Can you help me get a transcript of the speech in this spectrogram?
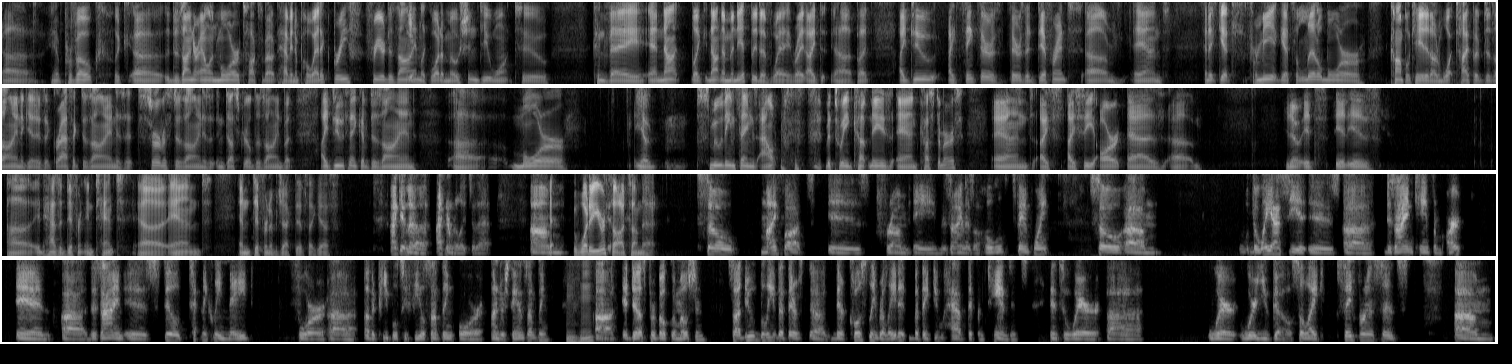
uh, you know provoke. Like uh, the designer Alan Moore talks about having a poetic brief for your design. Yeah. Like what emotion do you want to convey, and not like not in a manipulative way, right? I uh, but I do. I think there's there's a difference, um, and and it gets for me it gets a little more complicated on what type of design. Again, is it graphic design? Is it service design? Is it industrial design? But I do think of design uh, more, you know, smoothing things out between companies and customers. And I, I see art as, um, you know, it's it is uh, it has a different intent uh, and and different objectives, I guess. I can uh I can relate to that. Um what are your thoughts on that? So my thoughts is from a design as a whole standpoint. So um the way I see it is uh design came from art and uh design is still technically made for uh other people to feel something or understand something. Mm-hmm. Uh it does provoke emotion so I do believe that they're uh, they're closely related, but they do have different tangents into where uh, where where you go. So like say for instance, um,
